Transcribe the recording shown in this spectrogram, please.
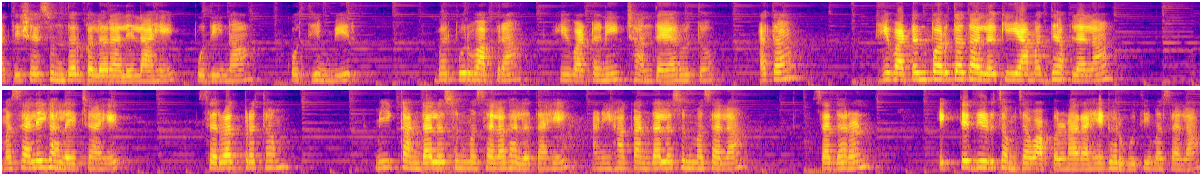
अतिशय सुंदर कलर आलेला आहे. पुदिना कोथिंबीर भरपूर वापरा. हे वाटणही छान तयार होतं. आता हे वाटण परतत आलं की यामध्ये आपल्याला मसाले घालायचे आहेत. सर्वात प्रथम मी कांदा लसूण मसाला घालत आहे आणि हा कांदा लसूण मसाला साधारण एक ते दीड चमचा वापरणार आहे घरगुती मसाला.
